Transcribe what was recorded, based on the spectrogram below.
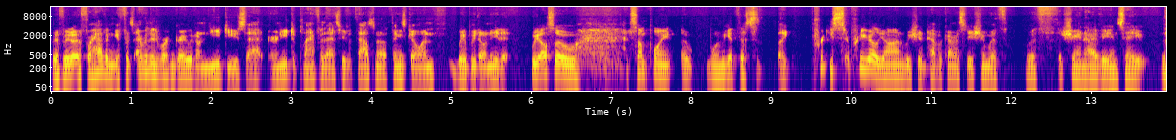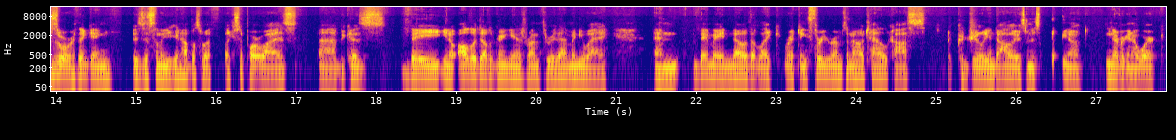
But if we if we're having if it's everything's working great, we don't need to use that or need to plan for that. So we have a thousand other things going. Maybe we don't need it. We also, at some point, uh, when we get this like pretty pretty early on, we should have a conversation with with Shane Ivey and say, "This is what we're thinking. Is this something you can help us with, like support wise?" Uh, because they, you know, all the Delta Green games run through them anyway, and they may know that like renting three rooms in a hotel costs a quadrillion dollars and is you know never going to work.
